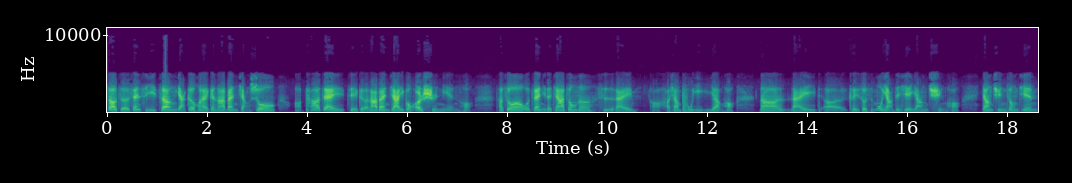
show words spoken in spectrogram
照着三十一章，雅各后来跟拉班讲说，啊，他在这个拉班家一共二十年哈。他说我在你的家中呢，是来啊，好像仆役一样哈。那来呃可以说是牧养这些羊群哈，羊群中间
